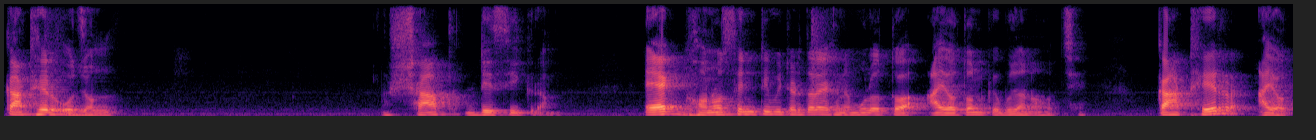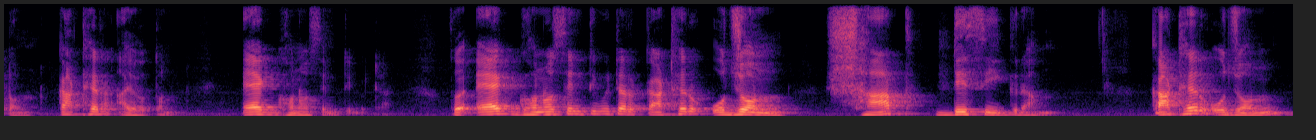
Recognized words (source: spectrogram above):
কাঠের ওজন সাত ডেসিগ্রাম। এক ঘন সেন্টিমিটার দ্বারা এখানে মূলত আয়তনকে বোঝানো হচ্ছে। কাঠের আয়তন কাঠের আয়তন, এক ঘন সেন্টিমিটার। তো এক ঘন সেন্টিমিটার কাঠের ওজন সাত ডেসিগ্রাম। কাঠের ওজন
